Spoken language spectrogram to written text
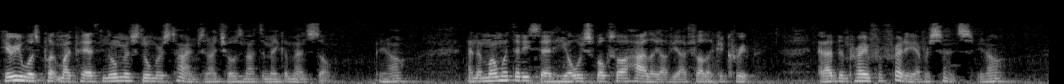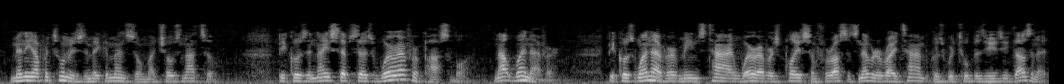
Here he was put in my path numerous, numerous times, and I chose not to make amends to him. You know? And the moment that he said he always spoke so highly of you, I felt like a creep. And I've been praying for Freddie ever since, you know? Many opportunities to make amends to him, I chose not to. Because the ninth step says wherever possible, not whenever. Because whenever means time, wherever is place, and for us it's never the right time because we're too busy easy, doesn't it?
